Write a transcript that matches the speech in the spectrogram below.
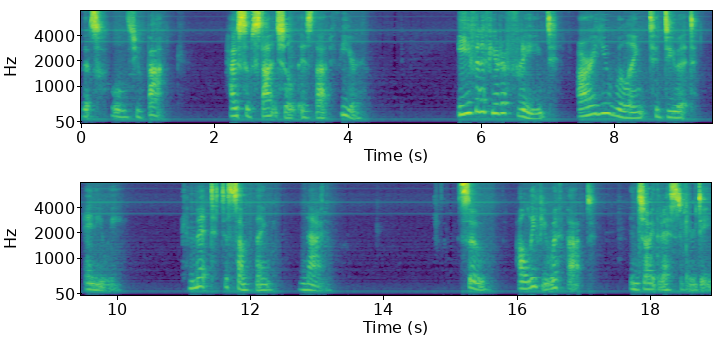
that holds you back? How substantial is that fear? Even if you're afraid, are you willing to do it anyway? Commit to something now. So I'll leave you with that. Enjoy the rest of your day.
